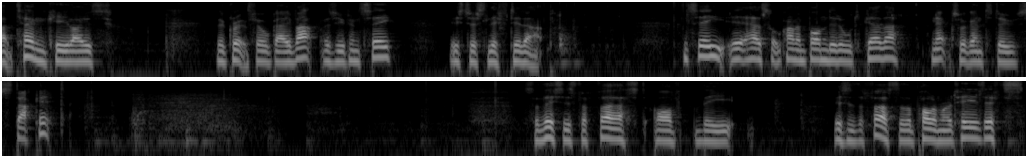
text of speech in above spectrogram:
at 10 kilos, the Gripfill gave up, as you can see. It's just lifted up. You can see it has sort of kind of bonded all together. Next we're going to do Stuck-it. So this is the first of the this is the first of the polymer adhesives.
